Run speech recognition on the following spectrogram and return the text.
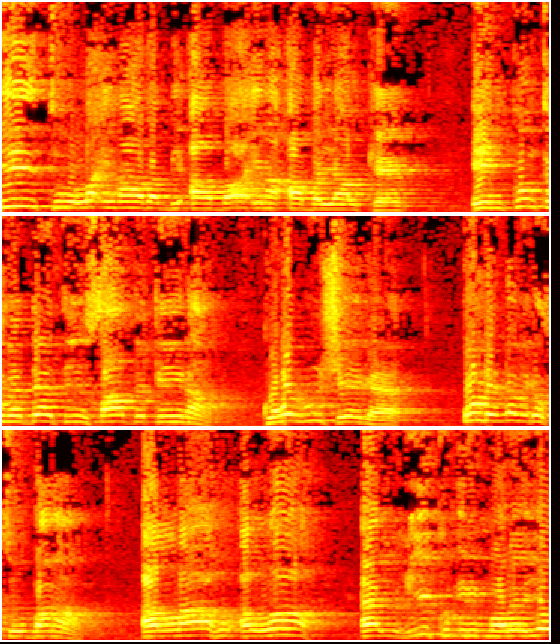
Iituu la imaada biaabbaa'ina aabbayaalkeen in kuntum haddaad tihiin kuwa run sheegaa qulle nabiga suubana allaahu allah aa yuxyiikum idin nooleeyo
